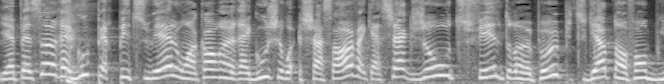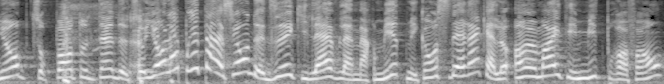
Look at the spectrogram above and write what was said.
Ils appellent ça un ragoût perpétuel ou encore un ragoût cha- chasseur. Fait qu'à chaque jour, tu filtres un peu, puis tu gardes ton fond bouillon, puis tu repars tout le temps de ça. Ils ont la prétention de dire qu'ils lavent la marmite, mais considérant qu'elle a un mètre et demi de profond,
